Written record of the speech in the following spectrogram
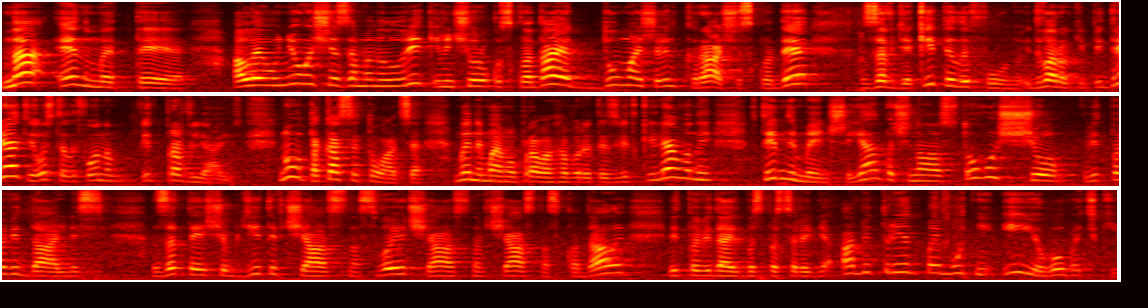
на НМТ, але у нього ще за минулий рік і він щороку складає, думає, що він краще складе завдяки телефону. І два роки підряд його з телефоном відправляють. Ну, така ситуація. Ми не маємо права говорити, звідки вони. Тим не менше, я починала з того, що відповідальність за те, щоб діти вчасно, своєчасно, вчасно складали, відповідають безпосередньо абітурієнт майбутній і його батьки.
